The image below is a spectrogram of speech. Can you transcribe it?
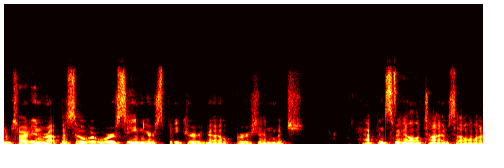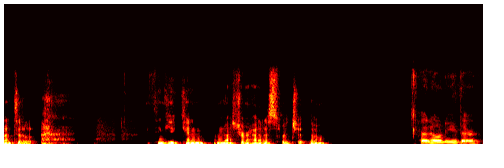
I'm sorry to interrupt, but so we're, we're seeing your speaker note version, which happens to me all the time. So I wanted to, I think you can, I'm not sure how to switch it though. I don't either.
